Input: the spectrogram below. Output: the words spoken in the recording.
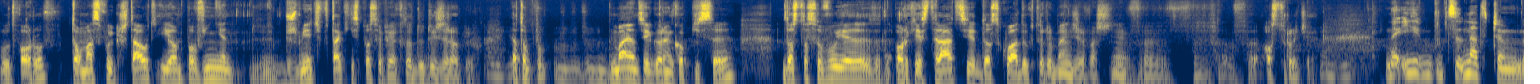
utworów to ma swój kształt i on powinien brzmieć w taki sposób, jak to Duduś zrobił. Ja to, mając jego rękopisy, dostosowuję orkiestrację do składu, który będzie właśnie w, w, w. No i nad czym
